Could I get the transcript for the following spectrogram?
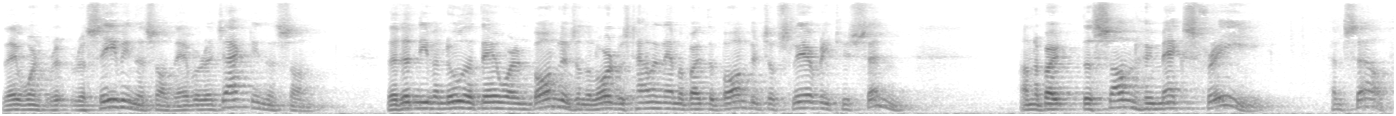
They weren't re- receiving the Son, they were rejecting the Son. They didn't even know that they were in bondage, and the Lord was telling them about the bondage of slavery to sin and about the Son who makes free himself.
